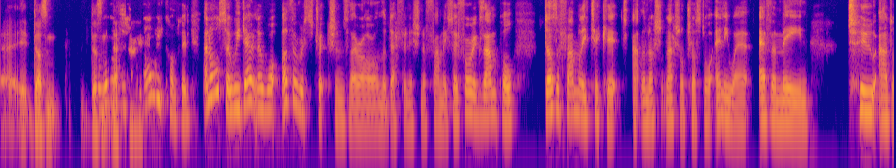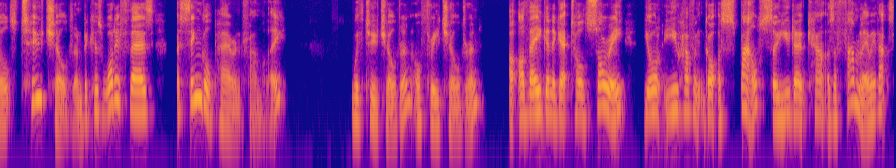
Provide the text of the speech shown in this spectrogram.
it doesn't doesn't necessarily very complicated. And also, we don't know what other restrictions there are on the definition of family. So, for example, does a family ticket at the National, National Trust or anywhere ever mean two adults, two children? Because what if there's a single parent family with two children or three children? Are, are they going to get told, sorry, you're you haven't got a spouse, so you don't count as a family? I mean, that's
